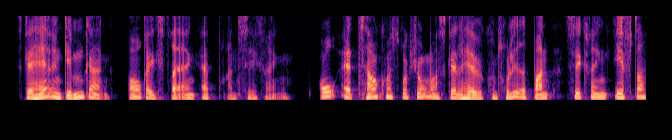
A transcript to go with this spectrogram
skal have en gennemgang og registrering af brandsikringen. Og at tagkonstruktioner skal have kontrolleret brandsikring efter,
